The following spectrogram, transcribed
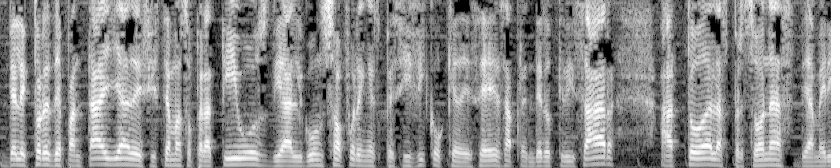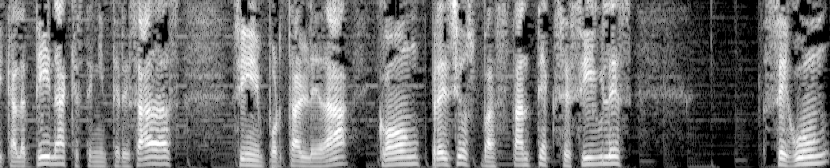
de lectores de pantalla, de sistemas operativos, de algún software en específico que desees aprender a utilizar, a todas las personas de América Latina que estén interesadas, sin importar la edad, con precios bastante accesibles según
